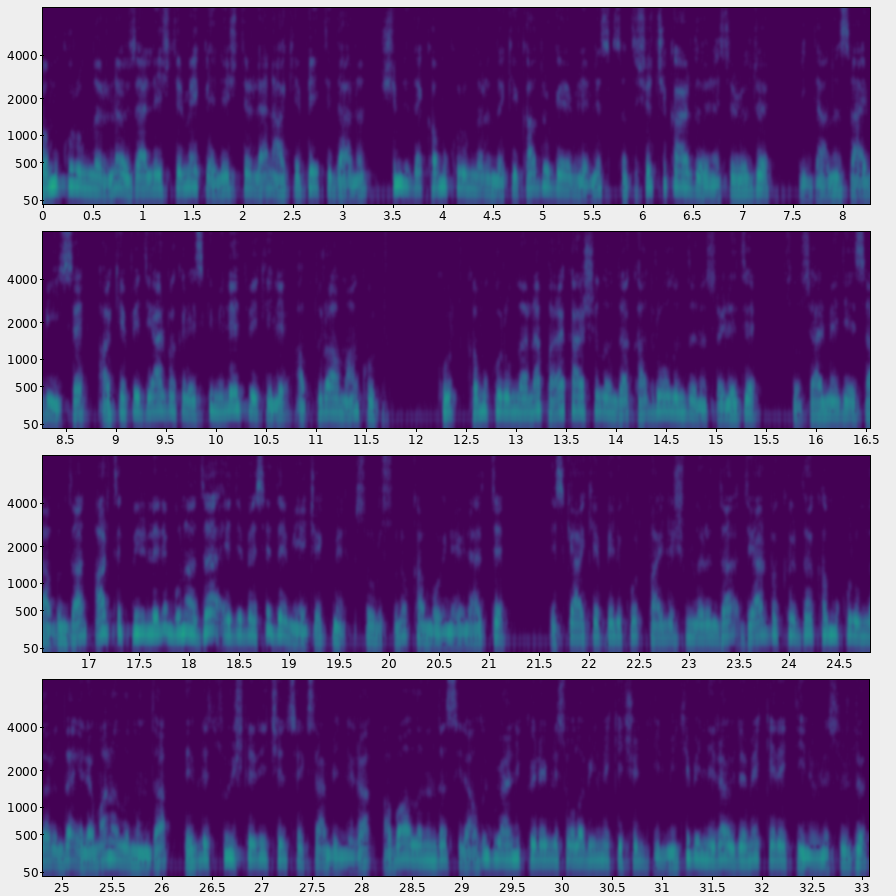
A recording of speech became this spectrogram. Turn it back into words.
Kamu kurumlarını özelleştirmekle eleştirilen AKP iktidarının şimdi de kamu kurumlarındaki kadro görevlilerini satışa çıkardığı öne sürüldü. İddianın sahibi ise AKP Diyarbakır eski milletvekili Abdurrahman Kurt. Kurt, kamu kurumlarına para karşılığında kadro alındığını söyledi. Sosyal medya hesabından artık birileri buna da edibese demeyecek mi sorusunu kamuoyuna yöneltti. Eski AKP'li Kurt paylaşımlarında Diyarbakır'da kamu kurumlarında eleman alımında devlet su işleri için 80 bin lira, havaalanında silahlı güvenlik görevlisi olabilmek için 22 bin lira ödemek gerektiğini öne sürdü.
